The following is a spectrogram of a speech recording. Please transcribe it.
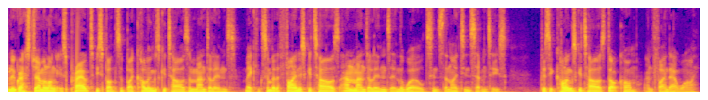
Bluegrass Jam Along is proud to be sponsored by Collings Guitars and Mandolins, making some of the finest guitars and mandolins in the world since the 1970s. Visit collingsguitars.com and find out why.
